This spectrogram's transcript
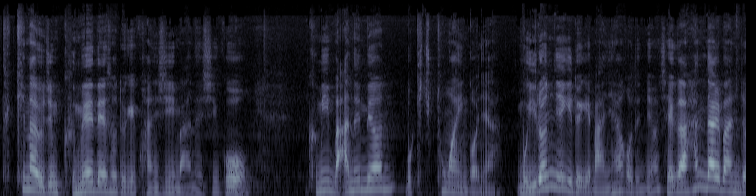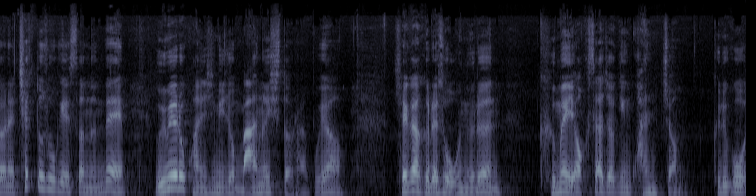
특히나 요즘 금에 대해서 되게 관심이 많으시고 금이 많으면 뭐 기축통화인 거냐 뭐 이런 얘기 되게 많이 하거든요. 제가 한 달 반 전에 책도 소개했었는데 의외로 관심이 좀 많으시더라고요. 제가 그래서 오늘은 금의 역사적인 관점 그리고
